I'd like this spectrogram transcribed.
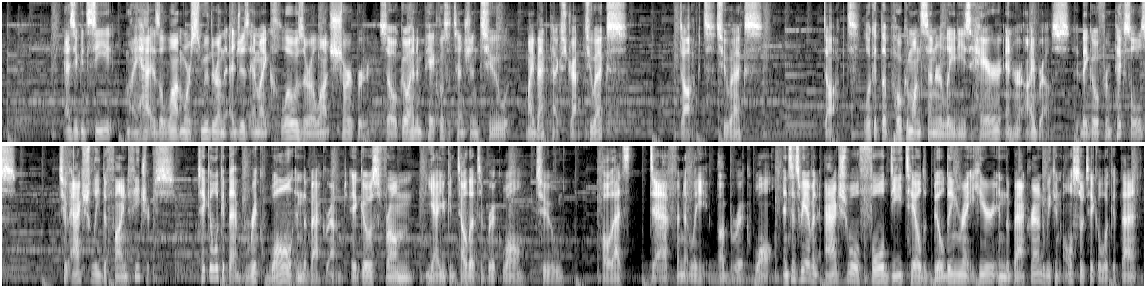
As you can see, my hat is a lot more smoother on the edges and my clothes are a lot sharper. So go ahead and pay close attention to my backpack strap. 2x, docked. 2x, docked. Look at the Pokemon Center lady's hair and her eyebrows. They go from pixels to actually defined features. Take a look at that brick wall in the background. It goes from, yeah, you can tell that's a brick wall, to, oh, that's definitely a brick wall. And since we have an actual full detailed building right here in the background, we can also take a look at that.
